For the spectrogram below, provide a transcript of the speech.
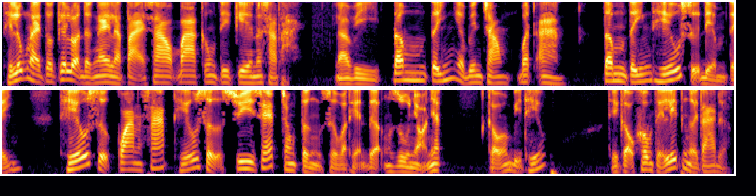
Thì lúc này tôi kết luận được ngay là tại sao ba công ty kia nó sa thải. Là vì tâm tính ở bên trong bất an, tâm tính thiếu sự điểm tính thiếu sự quan sát, thiếu sự suy xét trong từng sự vật hiện tượng, dù nhỏ nhất, cậu bị thiếu, thì cậu không thể lít người ta được.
